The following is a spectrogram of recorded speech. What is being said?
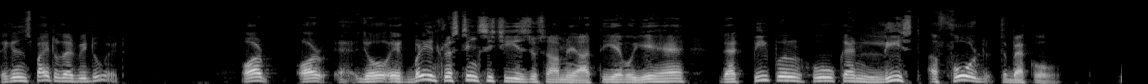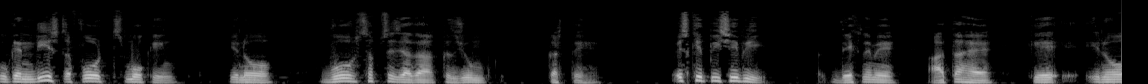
لیکن in spite of that we do it اور جو ایک بڑی انٹرسٹنگ سی چیز جو سامنے آتی ہے وہ یہ ہے that people who who can can least least afford afford tobacco smoking you know وہ سب سے زیادہ کنزیوم کرتے ہیں اس کے پیچھے بھی دیکھنے میں آتا ہے کہ یو you نو know,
